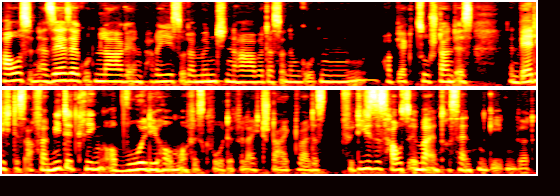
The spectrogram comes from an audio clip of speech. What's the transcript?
Haus in einer sehr, sehr guten Lage in Paris oder München habe, das in einem guten Objektzustand ist, dann werde ich das auch vermietet kriegen, obwohl die Homeoffice-Quote vielleicht steigt, weil das für dieses Haus immer Interessenten geben wird.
